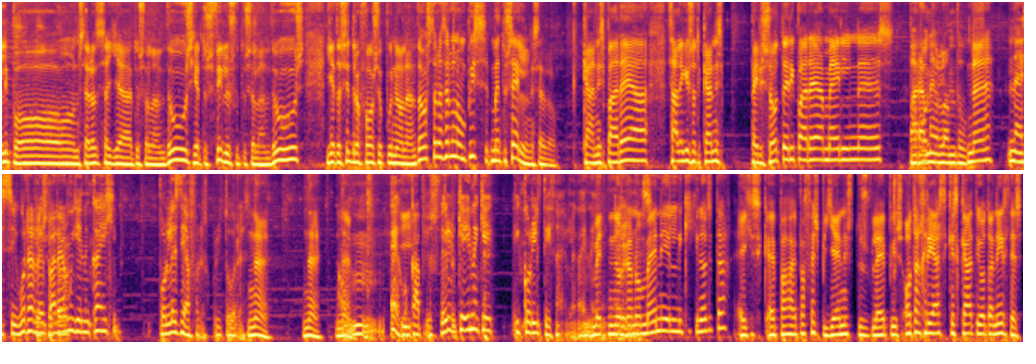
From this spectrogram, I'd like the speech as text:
Λοιπόν, σε ρώτησα για τους Ολλανδούς, για τους φίλους σου τους Ολλανδούς, για το σύντροφό σου που είναι Ολλανδός. Τώρα θέλω να μου πεις με τους Έλληνες εδώ. Κάνεις παρέα, θα έλεγε ότι κάνεις περισσότερη παρέα με Έλληνες; Παρά με Ολλανδούς. Ναι. ναι, σίγουρα, αλλά η παρέα μου γενικά έχει πολλές διάφορες κουλτούρες. Ναι. Ναι. ναι. Έχω κάποιους φίλους και είναι και η κολλητή, θα έλεγα. Είναι Με την Έλληνες. οργανωμένη ελληνική κοινότητα έχεις επαφές, πηγαίνεις, τους βλέπεις. Όταν χρειάστηκες κάτι, όταν ήρθες,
